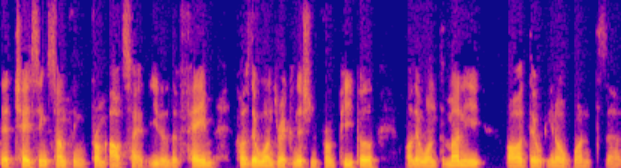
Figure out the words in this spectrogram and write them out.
they're chasing something from outside, either the fame because they want recognition from people, or they want the money, or they you know want uh,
